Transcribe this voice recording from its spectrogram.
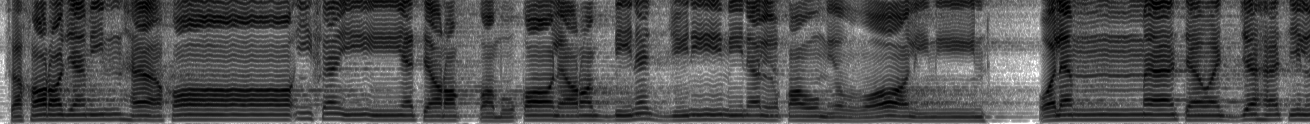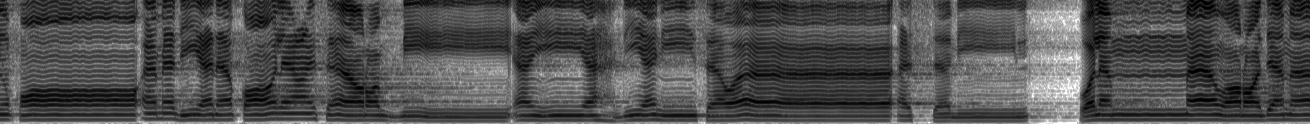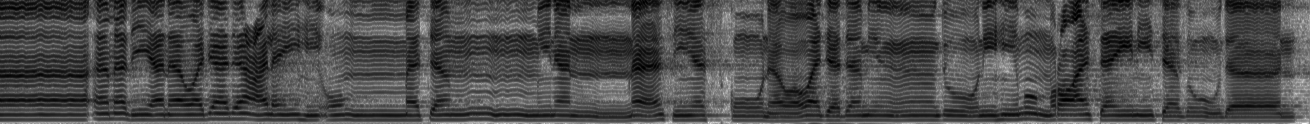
فخرج منها خائفا يترقب. قال رب نجني من القوم الظالمين. ولما توجه تلقاء مدين قال عسى ربي أن يهديني سواء السبيل. ولما ورد ماء مدين وجد عليه أمة من الناس يسقون ووجد من دونهم امرأتين تذودان.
